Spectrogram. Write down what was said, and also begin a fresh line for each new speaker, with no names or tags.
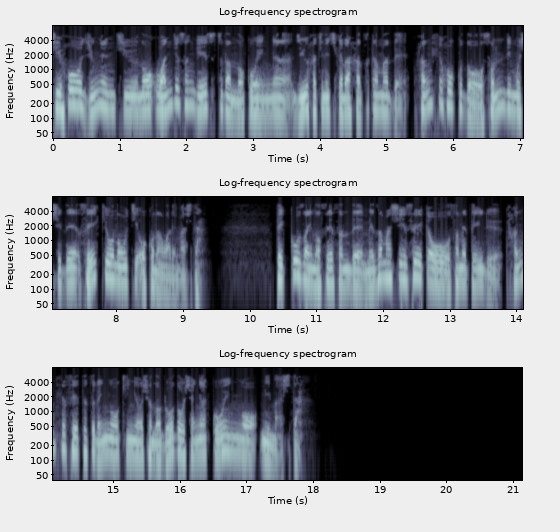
地方巡演中のワンジャさん芸術団の公演が18日から20日まで、ファンヘ北道ソンリム市で盛況のうち行われました。鉄鋼材の生産で目覚ましい成果を収めているファンヘ製鉄連合企業所の労働者が講演を見ました。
